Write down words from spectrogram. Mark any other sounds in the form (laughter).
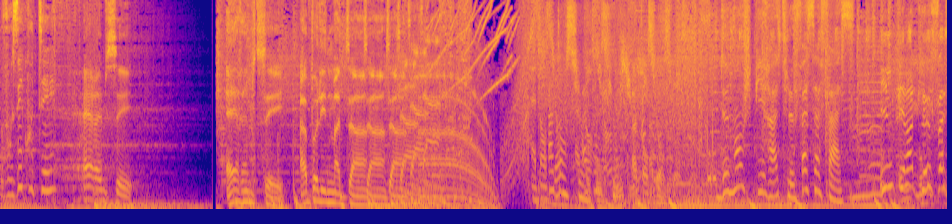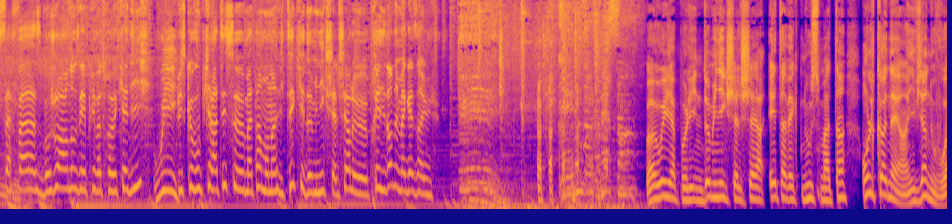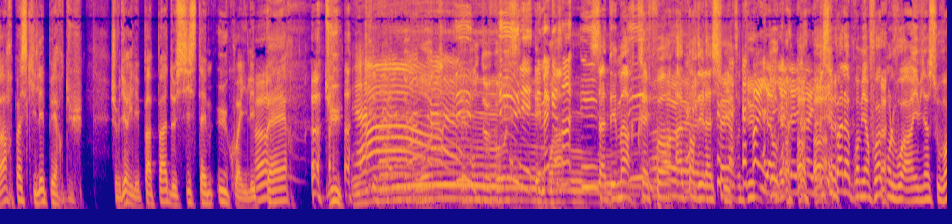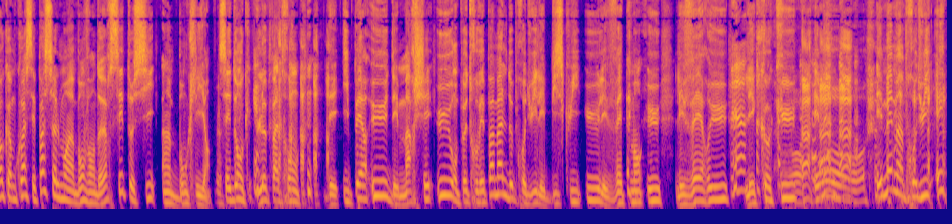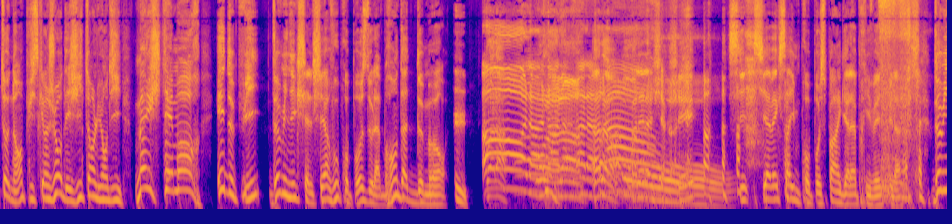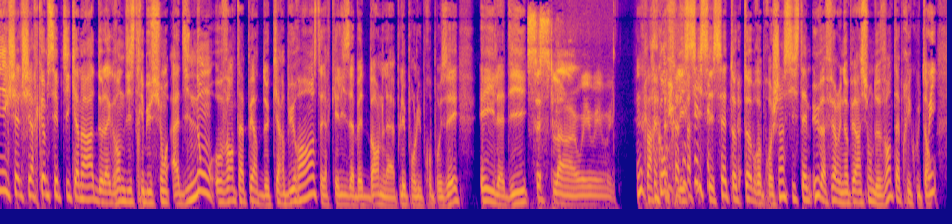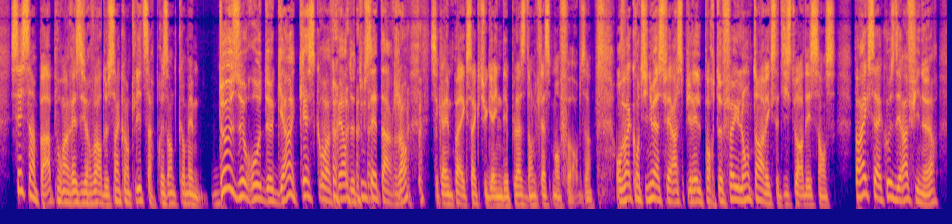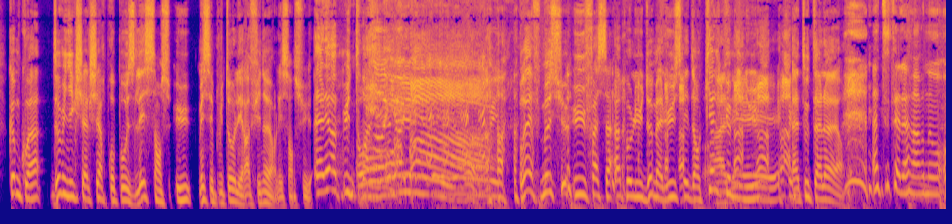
Vous écoutez RMC. RMC. Apolline Matin. Attention. Attention. Demanche pirate le face-à-face. Il pirate le face-à-face. Bonjour Arnaud, vous avez pris votre caddie Oui, Puisque vous piratez ce matin mon invité qui est Dominique Schelcher, le président des magasins U. (laughs) bah oui, Apolline. Dominique Schelcher est avec nous ce matin. On le connaît, hein, il vient nous voir parce qu'il est perdu. Je veux dire, il est papa de système U, quoi. Il est Ah. père du. U, les, magasins U. Ça démarre très fort. Attendez la suite. Donc, mais c'est pas la première fois qu'on le voit. hein. Il vient souvent, comme quoi c'est pas seulement un bon vendeur, c'est aussi un bon client. C'est donc le patron des hyper U, des marchés U. On peut trouver pas mal de produits, les biscuits U, les vêtements U, les verres U, les cocus, et même, et même un produit étonnant puisqu'un jour des gitans lui ont dit mais je t'ai mort. Et depuis, Dominique Schelcher vous propose de la brandade de mort U. Oh là là là là là Alors, là. fallait la chercher. Si, si avec ça, il me propose pas un gala privé, celui-là. Dominique Schelcher, comme ses petits camarades de la grande distribution, a dit non aux ventes à perte de carburant, c'est-à-dire qu'Elisabeth Borne l'a appelé pour lui proposer, et il a dit C'est cela, oui, oui, oui. Par contre, les 6 et 7 octobre prochains, Système U va faire une opération de vente à prix coûtant. Oui. C'est sympa. Pour un réservoir de 50 litres, ça représente quand même 2 euros de gain. Qu'est-ce qu'on va faire de tout cet argent? C'est quand même pas avec ça que tu gagnes des places dans le classement Forbes. hein. On va continuer à se faire aspirer le portefeuille longtemps avec cette histoire d'essence. Paraît que c'est à cause des raffineurs. Comme quoi, Dominique Schelcher propose l'essence U, mais c'est plutôt les raffineurs, l'essence U. Allez hop, une troisième. Bref, Monsieur U face à Apollu de Malus, c'est dans quelques minutes. À tout à l'heure. À tout à l'heure Arnaud.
